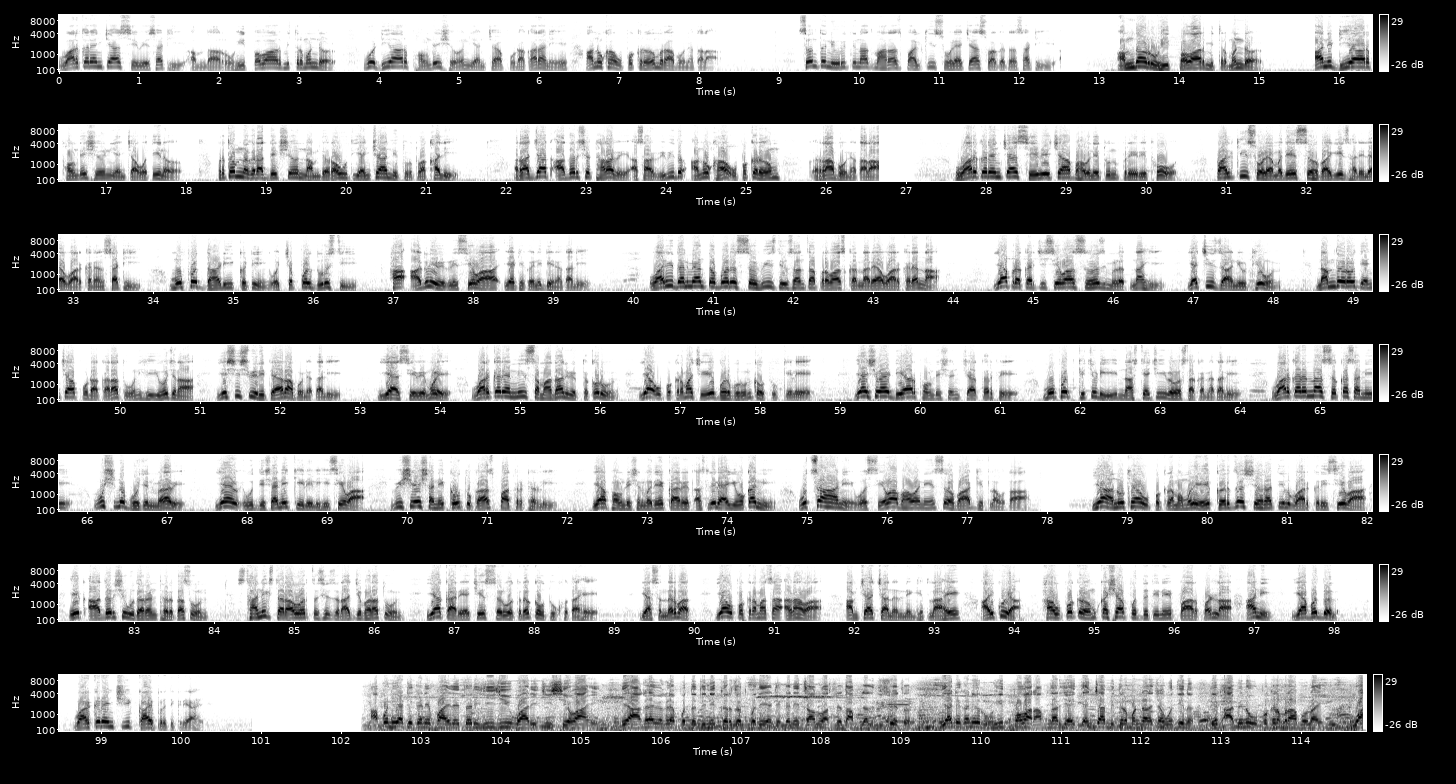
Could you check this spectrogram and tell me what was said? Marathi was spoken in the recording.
वारकऱ्यांच्या सेवेसाठी आमदार रोहित पवार मित्रमंडळ व डी आर फाउंडेशन यांच्या पुढाकाराने अनोखा उपक्रम राबवण्यात आला. संत निवृत्तीनाथ महाराज पालखी सोहळ्याच्या स्वागतासाठी आमदार रोहित पवार मित्रमंडळ आणि डी आर फाउंडेशन यांच्या वतीनं प्रथम नगराध्यक्ष नामदेव राऊत यांच्या नेतृत्वाखाली राज्यात आदर्श ठरावे असा विविध अनोखा उपक्रम राबवण्यात आला. वारकऱ्यांच्या सेवेच्या भावनेतून प्रेरित होत. पालखी सोहळ्यामध्ये सहभागी झालेल्या वारकऱ्यांसाठी मोफत दाढी कटिंग व चप्पल दुरुस्ती हा आगळीवेगळी सेवा या ठिकाणी देण्यात आली. वारी दरम्यान तब्बल सव्वीस दिवसांचा प्रवास करणाऱ्या वारकऱ्यांना या प्रकारची सेवा सहज मिळत नाही याची जाणीव ठेवून नामदेव राऊत यांच्या पुढाकारातून ही योजना यशस्वीरित्या राबवण्यात आली. या सेवेमुळे वारकऱ्यांनी समाधान व्यक्त करून या उपक्रमाचे भरभरून कौतुक केले. याशिवाय डी आर फाउंडेशनच्या तर्फे मोफत खिचडी नाश्त्याची व्यवस्था करण्यात आली. वारकऱ्यांना सकस आणि उष्ण भोजन मिळावे या उद्देशाने केलेली ही सेवा विशेष आणि कौतुकास पात्र ठरली. या फाउंडेशनमध्ये कार्यरत असलेल्या युवकांनी उत्साहाने व सेवाभावाने सहभाग घेतला होता. या अनोख्या उपक्रमामुळे कर्जत शहरातील वारकरी सेवा एक आदर्श उदाहरण ठरत असून स्थानिक स्तरावर तसेच राज्यभरातून या कार्याचे सर्वत्र कौतुक होत आहे. या संदर्भात या उपक्रमाचा आढावा आमच्या चॅनलने घेतला आहे. ऐकूया हा उपक्रम कशा पद्धतीने पार पडला आणि याबद्दल वारकऱ्यांची काय प्रतिक्रिया आहे? आपण या ठिकाणी पाहिले तर ही जी वारीची सेवा आहे हे आगळ्या वेगळ्या पद्धतीने कर्जतमध्ये या ठिकाणी चालू असल्याचं आपल्याला दिसून येतं. या ठिकाणी रोहित पवार आमदार जे आहेत त्यांच्या मित्रमंडळाच्या वतीनं एक अभिनव उपक्रम राबवला आहे. वा-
